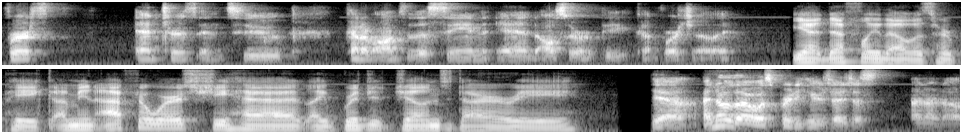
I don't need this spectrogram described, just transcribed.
first entrance into kind of onto the scene, and also her peak, unfortunately. Yeah, definitely that was her peak. I mean, afterwards she had like Bridget Jones' Diary, Yeah, I know that was pretty huge. I just I don't know,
